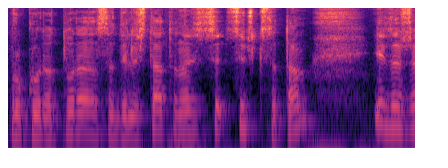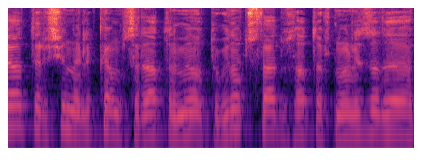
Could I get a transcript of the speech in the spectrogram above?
прокуратура, съдилищата, нали, всички са там. И държавата реши нали, към средата на миналата година, че това е достатъчно, нали, за да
